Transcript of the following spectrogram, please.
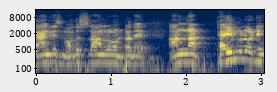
కాంగ్రెస్ మొదటి స్థానంలో ఉంటుంది అన్న టైంలోనే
